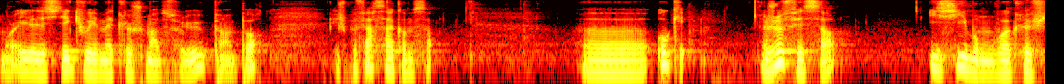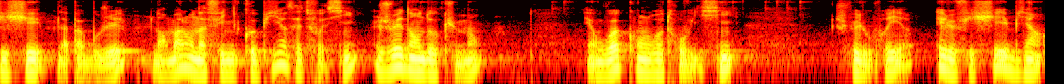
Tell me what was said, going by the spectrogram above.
bon, il a décidé qu'il voulait mettre le chemin absolu, peu importe. Et je peux faire ça comme ça. Euh, ok. Je fais ça. Ici, bon, on voit que le fichier n'a pas bougé. Normal, on a fait une copie hein, cette fois-ci. Je vais dans Document et on voit qu'on le retrouve ici. Je vais l'ouvrir et le fichier est bien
